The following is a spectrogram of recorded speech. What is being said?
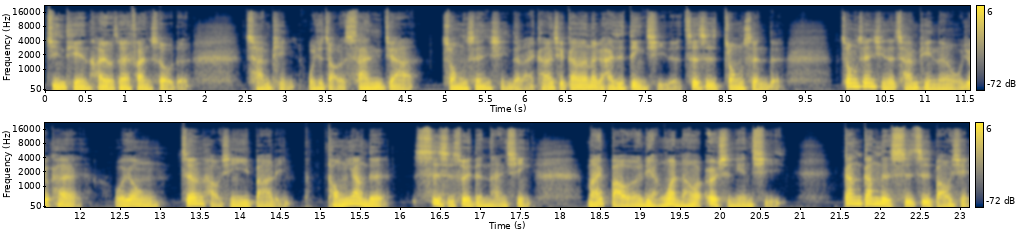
今天还有在贩售的产品，我就找了三家。终身型的来看，而且刚刚那个还是定期的，这是终身的。终身型的产品呢，我就看我用真好新一八零，同样的四十岁的男性，买保额两万，然后二十年期，刚刚的失智保险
